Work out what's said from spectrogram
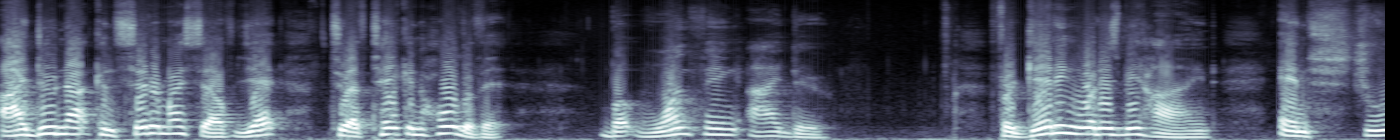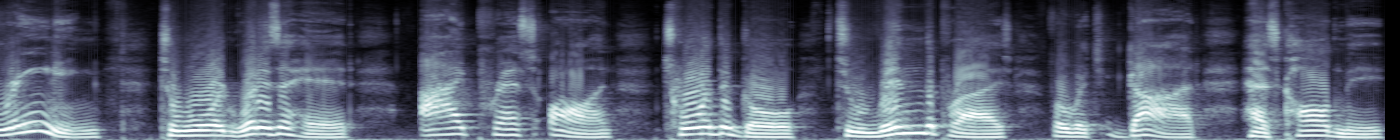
I do not consider myself yet to have taken hold of it, but one thing I do, forgetting what is behind and straining toward what is ahead, I press on toward the goal to win the prize for which God has called me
